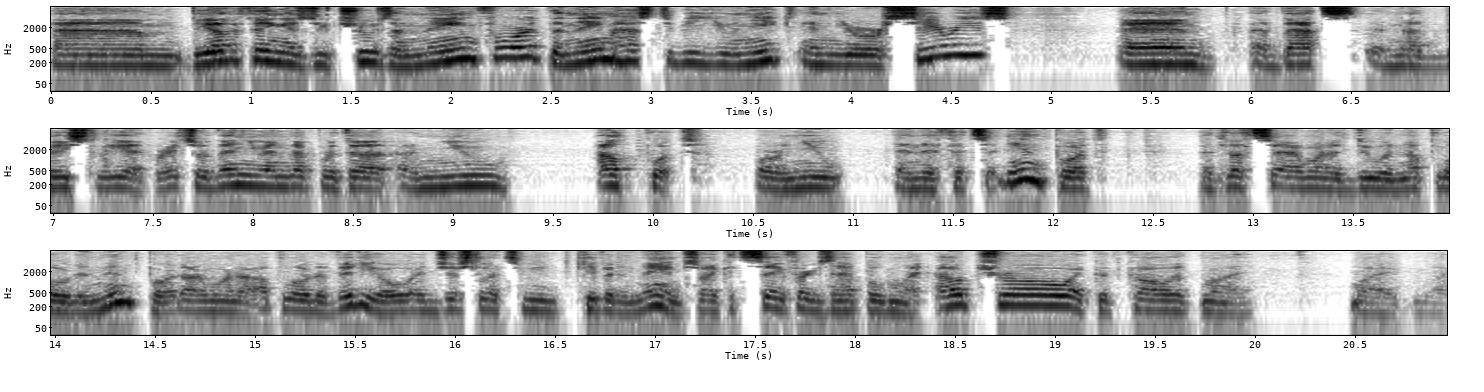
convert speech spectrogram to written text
Um the other thing is you choose a name for it. The name has to be unique in your series and that's and that's basically it right? So then you end up with a, a new output or a new and if it's an input let's say I want to do an upload and input I want to upload a video it just lets me give it a name. So I could say for example my outro I could call it my my my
